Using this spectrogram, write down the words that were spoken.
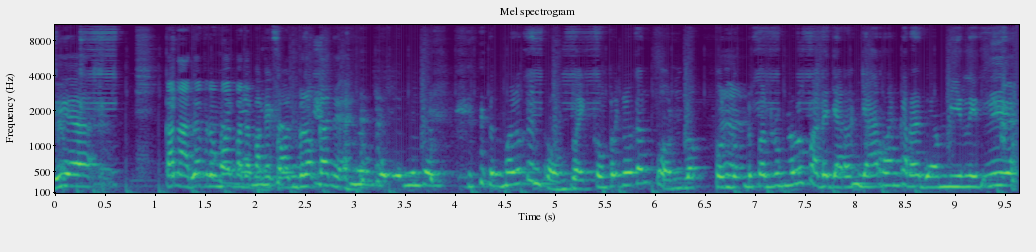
iya kan ada perumahan pada pakai konblok kan ya rumah lu kan komplek, komplek lu kan pondok, pondok depan rumah lu pada jarang-jarang karena diambilin. iya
